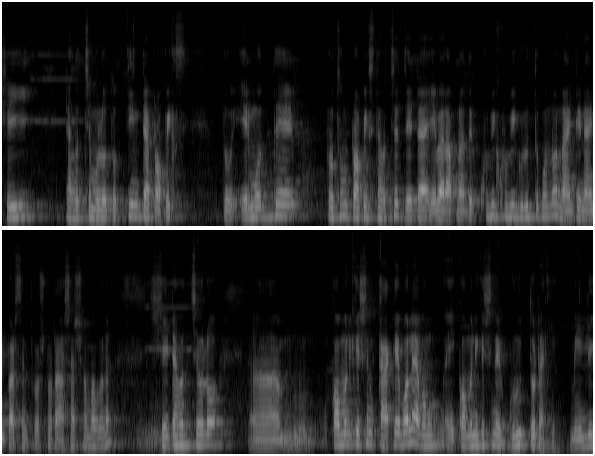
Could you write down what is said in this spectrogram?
সেইটা হচ্ছে মূলত তিনটা টপিকস তো এর মধ্যে প্রথম টপিকসটা হচ্ছে যেটা এবার আপনাদের খুবই খুবই গুরুত্বপূর্ণ নাইনটি নাইন পার্সেন্ট প্রশ্নটা আসার সম্ভাবনা। সেটা হচ্ছে হলো কমিউনিকেশন কাকে বলে এবং এই কমিউনিকেশনের গুরুত্বটা কী? মেইনলি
